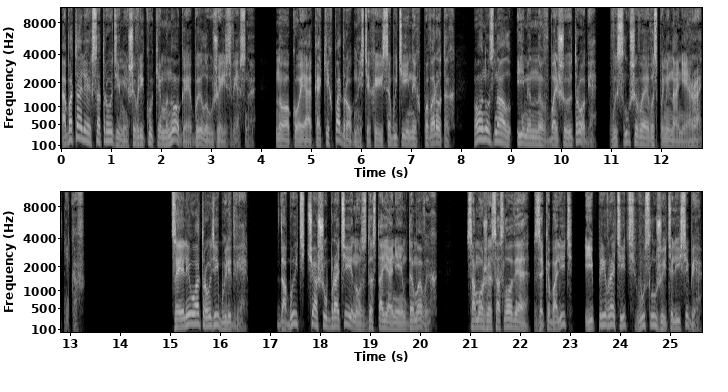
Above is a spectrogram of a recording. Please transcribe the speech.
О баталиях с отродьями Шеврикуке многое было уже известно. Но кое о каких подробностях и событийных поворотах он узнал именно в Большой Утробе, выслушивая воспоминания ратников. Цели у отродий были две. Добыть чашу-братину с достоянием домовых. Само же сословие закабалить и превратить в услужителей себе.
